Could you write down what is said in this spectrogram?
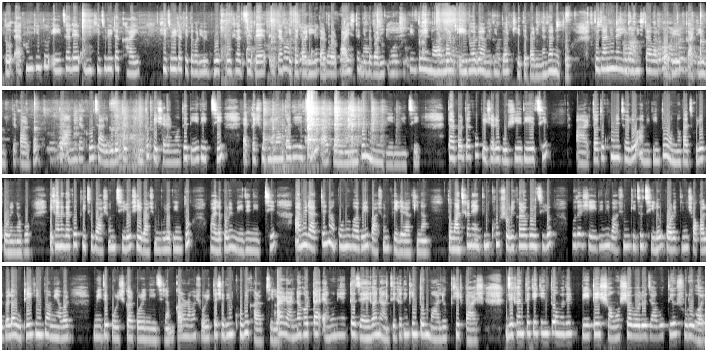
তো এখন কিন্তু এই চালের আমি খিচুড়িটা খাই। খিচুড়িটা খেতে পারি, ওই ভোগ প্রসাদ যে দেয় ওটা খেতে পারি, তারপর পায়েসটা খেতে পারি। কিন্তু এই নর্মাল এইভাবে আমি কিন্তু আর খেতে পারি না, জানো তো? তো জানি না এই জিনিসটা আবার কবে কাটিয়ে উঠতে পারব। তো আমি দেখো চালগুলোকে কিন্তু প্রেশারের মধ্যে দিয়ে দিচ্ছি। একটা শুকনো লঙ্কা দিয়েছি আর পরিমাণ মতো নুন দিয়ে নিয়েছি। তারপর দেখো প্রেশারে বসিয়ে দিয়েছি। আর ততক্ষণে চলো আমি কিন্তু অন্য কাজগুলো করে নেব। এখানে দেখো কিছু বাসন ছিল, সেই বাসনগুলো কিন্তু ভালো করে মেজে নিচ্ছি। আমি রাত্রে না কোনোভাবেই বাসন ফেলে রাখি না। তো মাঝখানে একদিন খুব শরীর খারাপ হয়েছিল বোধহয় সেই দিনই বাসন কিছু ছিল। পরের দিন সকালবেলা উঠেই কিন্তু আমি আবার মেজে পরিষ্কার করে নিয়েছিলাম। কারণ আমার শরীরটা সেদিন খুবই খারাপ ছিল। আর রান্নাঘরটা এমনই একটা জায়গা না, যেখানে কিন্তু মা লক্ষ্মীর বাস, যেখান থেকে কিন্তু আমাদের পেটের সমস্যা বলো যাবতীয় শুরু হয়।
